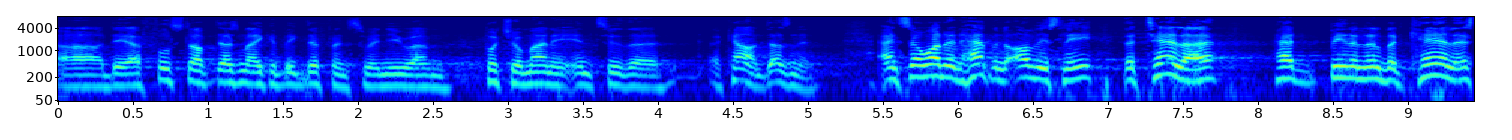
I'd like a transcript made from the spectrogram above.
Uh, the full stop does make a big difference when you um, put your money into the account, doesn't it? And so what had happened, obviously, the teller had been a little bit careless,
